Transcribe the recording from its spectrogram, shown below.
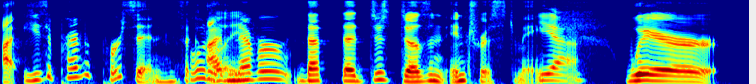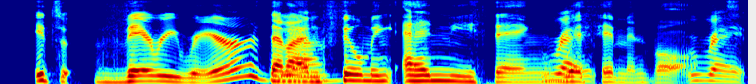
I, he's a private person. He's like, I've never that that just doesn't interest me. yeah Where it's very rare that I'm filming anything Right. with him involved. right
